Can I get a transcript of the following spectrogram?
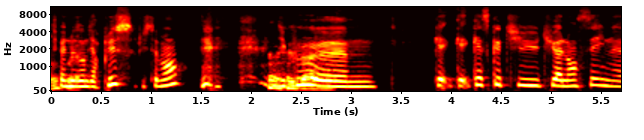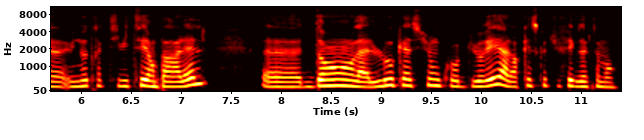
tu vas nous en dire plus, justement. du coup, bah, euh, qu'est-ce que tu, tu, as lancé une, une, autre activité en parallèle euh, dans la location courte durée? Alors, qu'est-ce que tu fais exactement?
